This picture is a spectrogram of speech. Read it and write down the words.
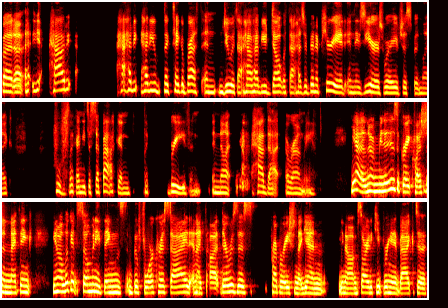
But uh how do how, do you, how do you like take a breath and do with that? How have you dealt with that? Has there been a period in these years where you've just been like like I need to step back and like breathe and and not have that around me? Yeah, no, I mean it is a great question. And I think, you know, I look at so many things before Chris died and I thought there was this preparation again, you know, I'm sorry to keep bringing it back to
